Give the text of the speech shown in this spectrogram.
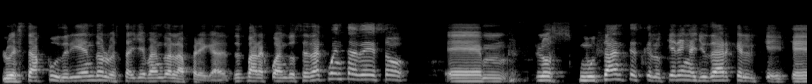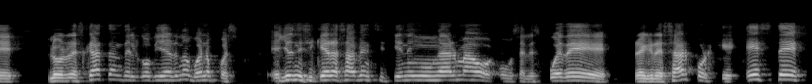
lo está pudriendo, lo está llevando a la fregada. Entonces, para cuando se da cuenta de eso, em, los mutantes que lo quieren ayudar, que, que, lo rescatan del gobierno, bueno, pues ellos ni siquiera saben si tienen un arma o, se les puede regresar, porque este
